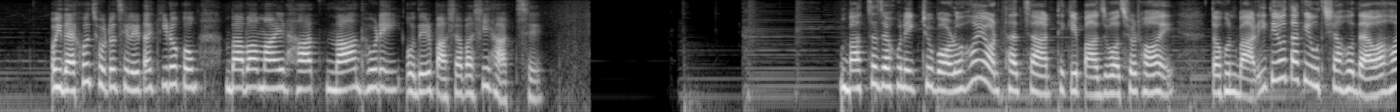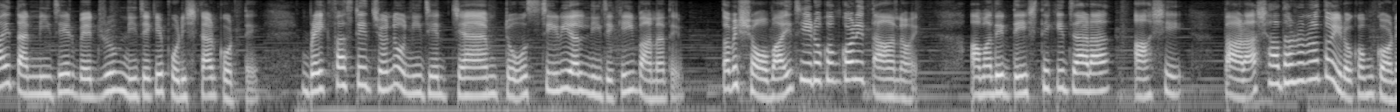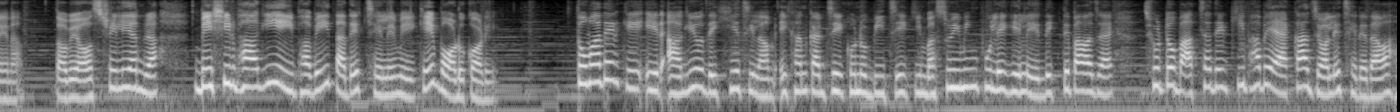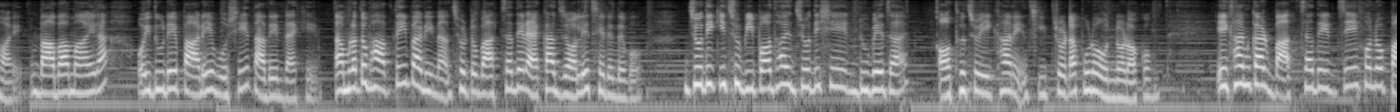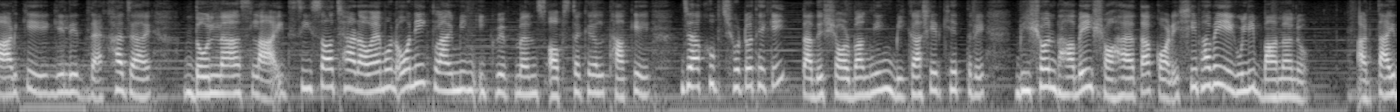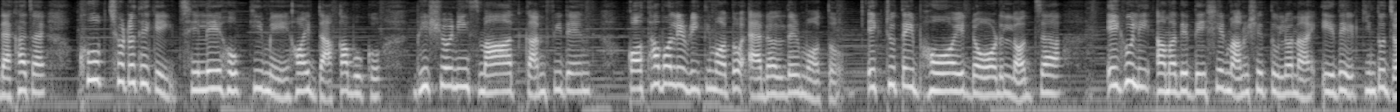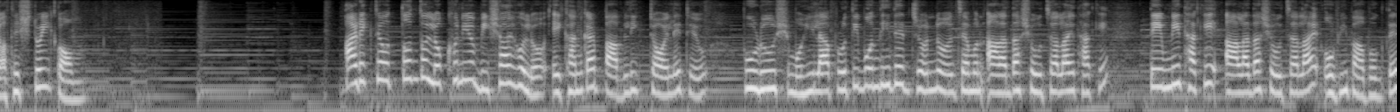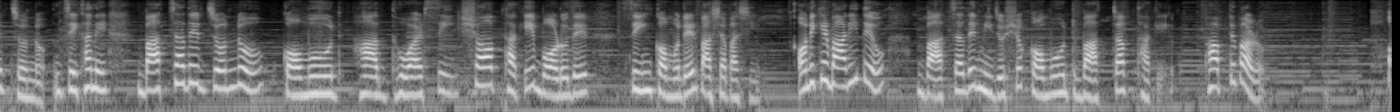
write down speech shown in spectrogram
ওই দেখো ছোট ছেলেটা কীরকম বাবা মায়ের হাত না ধরেই ওদের পাশাপাশি হাঁটছে। বাচ্চা যখন একটু বড় হয়, অর্থাৎ চার থেকে পাঁচ বছর হয়, তখন বাড়িতেও তাকে উৎসাহ দেওয়া হয় তার নিজের বেডরুম নিজেকে পরিষ্কার করতে। ব্রেকফাস্টের জন্য নিজের জ্যাম টোস্ট সিরিয়াল নিজেকেই বানাতে। তবে সবাই যে এরকম করে তা নয়। আমাদের দেশ থেকে যারা আসে, তারা সাধারণত এরকম করে না। তবে অস্ট্রেলিয়ানরা বেশিরভাগই এইভাবেই তাদের ছেলে মেয়েকে বড় করে। তোমাদেরকে এর আগেও দেখিয়েছিলাম, এখানকার যে কোনো বিচে কিংবা সুইমিং পুলে গেলে দেখতে পাওয়া যায় ছোট বাচ্চাদের কীভাবে একা জলে ছেড়ে দেওয়া হয়। বাবা মায়েরা ওই দূরে পাড়ে বসে তাদের দেখে। আমরা তো ভাবতেই পারি না, ছোট বাচ্চাদের একা জলে ছেড়ে দেব। যদি কিছু বিপদ হয়, যদি সে ডুবে যায় অথচ এখানে চিত্রটা পুরো অন্যরকম। এখানকার বাচ্চাদের যে কোনো পার্কে গেলে দেখা যায়, দোলনা, স্লাইড, সিস ছাড়াও এমন অনেক ক্লাইম্বিং ইকুইপমেন্টস অবস্টাকেল থাকে যা খুব ছোট থেকেই তাদের সর্বাঙ্গীন বিকাশের ক্ষেত্রে ভীষণভাবেই সহায়তা করে। সেভাবেই এগুলি বানানো। আর তাই দেখা যায়, খুব ছোট থেকেই ছেলে হোক কি মেয়ে, হয় ডাকাবুকো ভীষণই স্মার্ট কনফিডেন্ট কথা বলে রীতিমতো অ্যাডাল্টদের মতো। একটুতেই ভয়, ডর, লজ্জা এগুলি আমাদের দেশের মানুষের তুলনায় এদের কিন্তু যথেষ্টই কম। আরেকটা অত্যন্ত লক্ষণীয় বিষয় হলো এখানকার পাবলিক টয়লেটেও পুরুষ, মহিলা প্রতিবন্ধীদের জন্য যেমন আলাদা শৌচালয় থাকে, তেমনি থাকে আলাদা শৌচালয় অভিভাবকদের জন্য, যেখানে বাচ্চাদের জন্য কমোড, হাত ধোয়ার সিঙ্ক সব থাকে বড়দের সিঙ্ক কমোডের পাশাপাশি। অনেকের বাড়িতেও বাচ্চাদের নিজস্ব কমোড বাথটাব থাকে। ভাবতে পারো?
